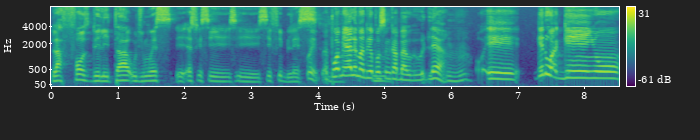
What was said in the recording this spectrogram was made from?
la force de l'État, ou du moins, est-ce que c'est c'est- c'est faiblesse? Oui, le premier élément de réponse Mhm. que capable de l'air. Et il doit gagner une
